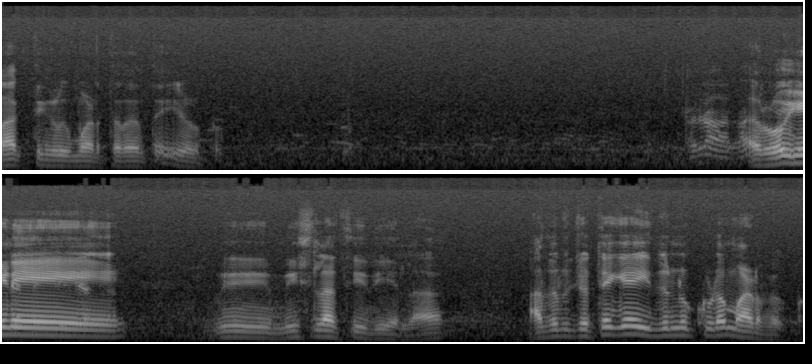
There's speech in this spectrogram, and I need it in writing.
ನಾಲ್ಕು ತಿಂಗಳು ಮಾಡ್ತಾರ ಅಂತ ಹೇಳ್ಬೋದು ರೋಹಿಣಿ ಮೀಸಲಾತಿ ಇದೆಯಲ್ಲ ಅದ್ರ ಜೊತೆಗೆ ಇದನ್ನು ಕೂಡ ಮಾಡಬೇಕು.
